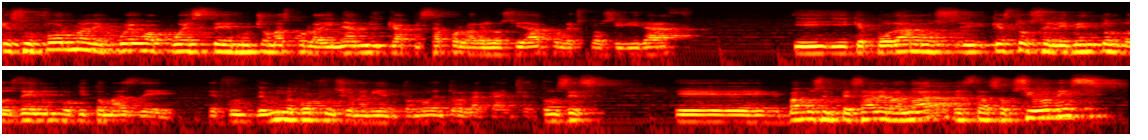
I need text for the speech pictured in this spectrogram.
que su forma de juego apueste mucho más por la dinámica, quizá por la velocidad, por la explosividad, y, y que podamos, que estos elementos nos den un poquito más de, un mejor funcionamiento ¿no? dentro de la cancha. Entonces, vamos a empezar a evaluar estas opciones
